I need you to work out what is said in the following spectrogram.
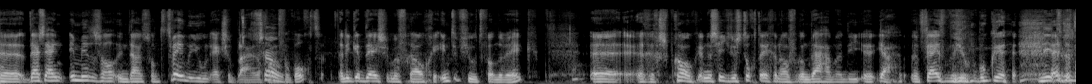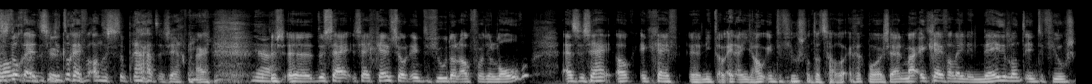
eh, daar zijn inmiddels al in Duitsland 2 miljoen exemplaren Zo. van verkocht. En ik heb deze mevrouw geïnterviewd van de week. eh, en gesproken. En dan zit je dus toch tegenover een dame die eh, ja, 5 miljoen boeken... en dat is toch, dan zit je toch even anders te praten, zeg maar. Ja. Dus, dus zij, zij geeft zo'n interview dan ook voor de lol. En ze zei ook, ik geef niet alleen aan jou interviews... want dat zou wel erg mooi zijn... maar ik geef alleen in Nederland interviews...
